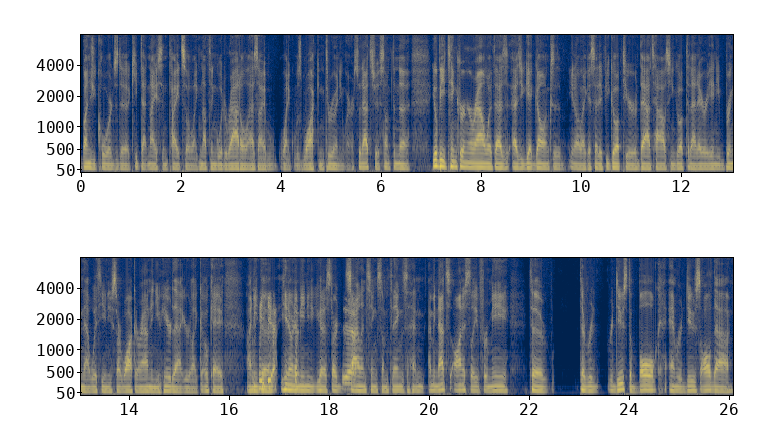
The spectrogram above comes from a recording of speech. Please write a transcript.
bungee cords to keep that nice and tight so like nothing would rattle as I like was walking through anywhere. So that's just something to you'll be tinkering around with as as you get going cuz you know like I said if you go up to your dad's house and you go up to that area and you bring that with you and you start walking around and you hear that you're like okay I need to Yeah. you know what I mean? You, you got to start Yeah. silencing some things. And I mean that's honestly for me to to re- reduce the bulk and reduce all the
